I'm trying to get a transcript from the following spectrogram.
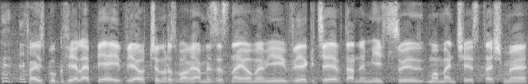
Facebook wie lepiej, wie o czym rozmawiamy ze znajomymi, wie gdzie w danym miejscu, momencie jesteśmy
